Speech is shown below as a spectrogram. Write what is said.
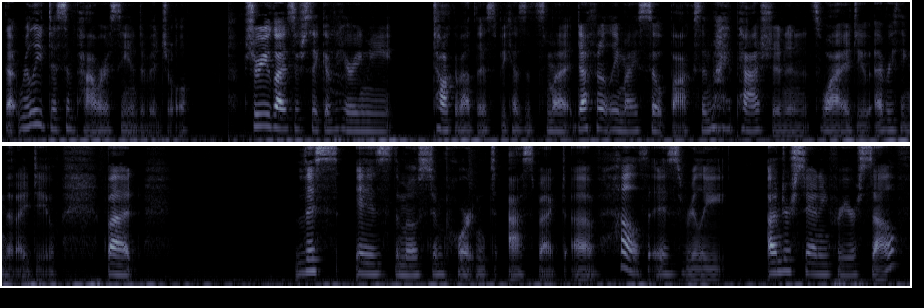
that really disempowers the individual. I'm sure you guys are sick of hearing me talk about this because it's my definitely my soapbox and my passion and it's why I do everything that I do. But this is the most important aspect of health is really understanding for yourself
